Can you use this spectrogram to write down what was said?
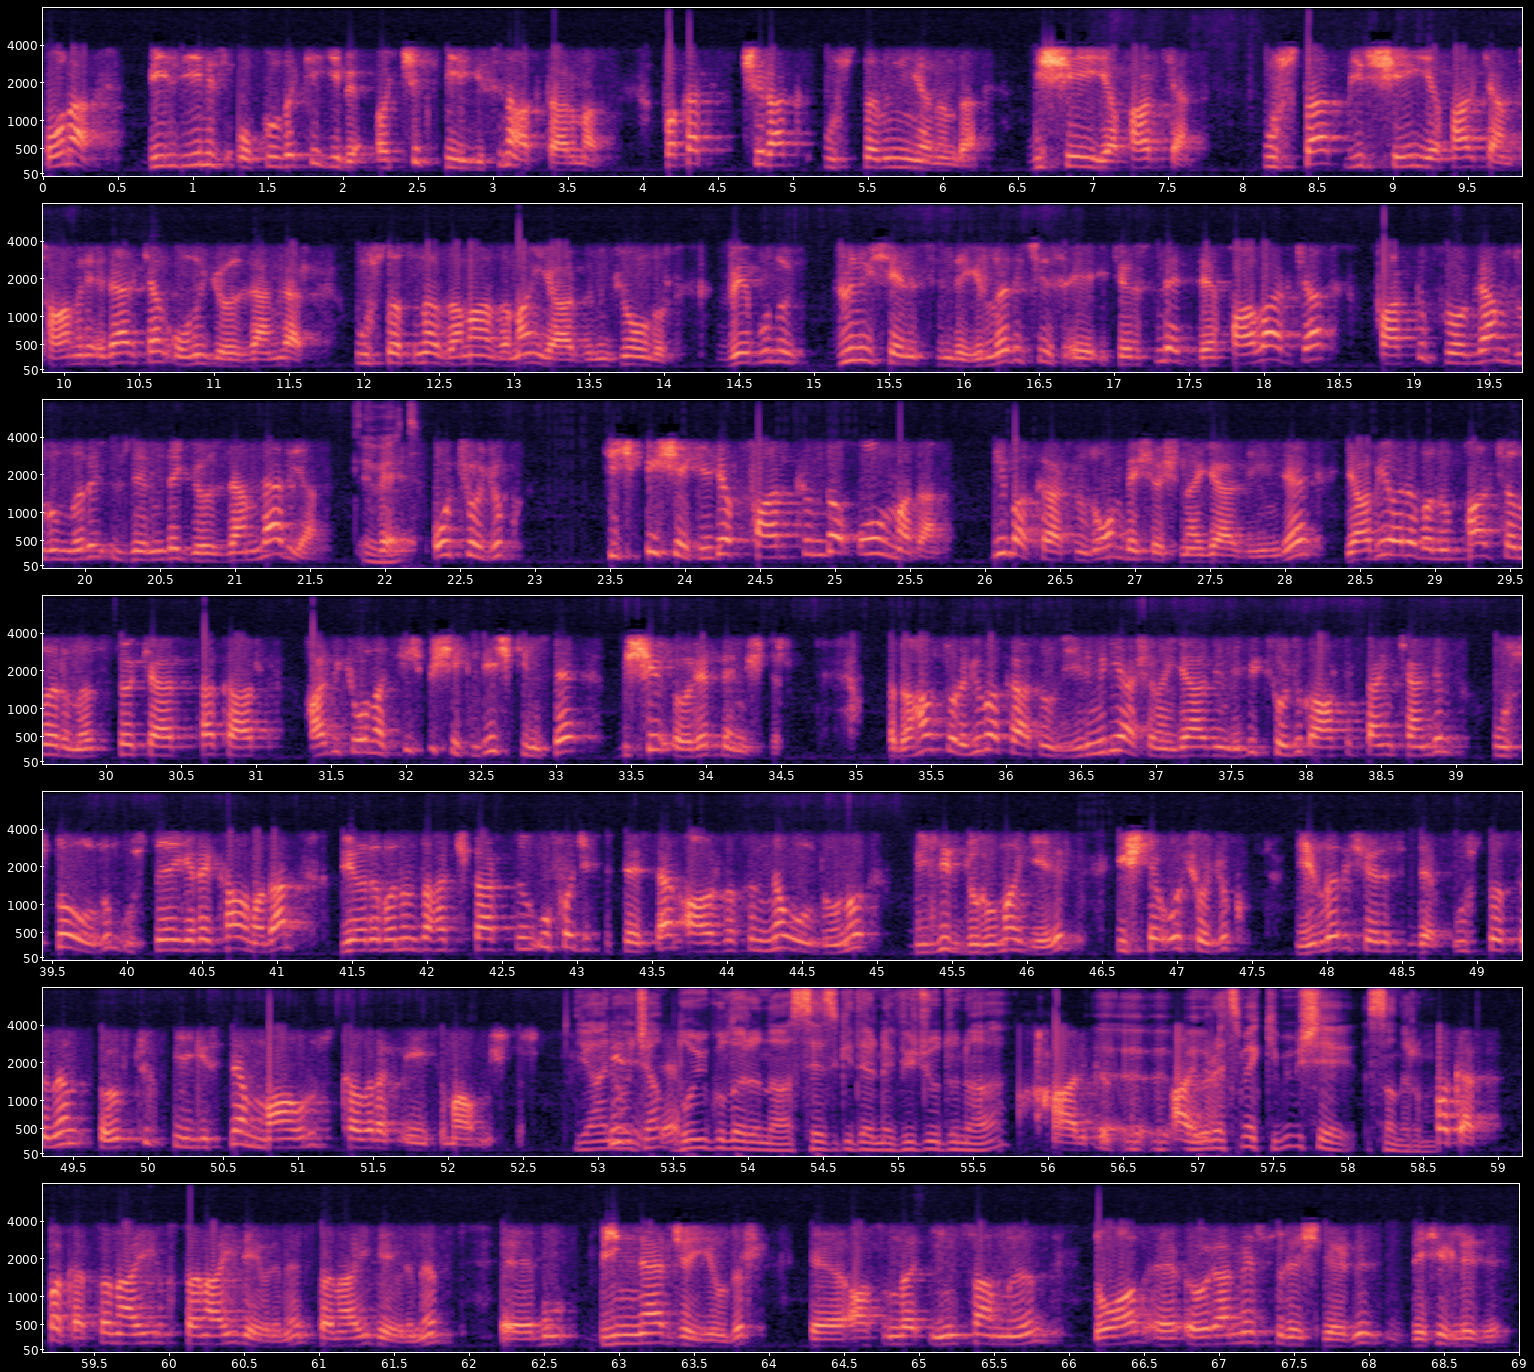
Ona bildiğimiz okuldaki gibi açık bilgisini aktarmaz. Fakat çırak ustanın yanında bir şeyi yaparken, usta bir şeyi yaparken, tamir ederken onu gözlemler. Ustasına zaman zaman yardımcı olur. Ve bunu gün içerisinde, yıllar e, içerisinde defalarca farklı problem durumları üzerinde gözlemler ya. Evet. Ve o çocuk hiçbir şekilde farkında olmadan bir bakarsınız 15 yaşına geldiğinde ya bir arabanın parçalarını söker, takar. Halbuki ona hiçbir şekilde hiç kimse bir şey öğretmemiştir. Daha sonra bir bakarsınız 20'li yaşına geldiğinde bir çocuk artık ben kendim usta oldum. Ustaya gerek kalmadan bir arabanın daha çıkarttığı ufacık bir sesten arızasının ne olduğunu bilir duruma gelir. İşte o çocuk yıllar içerisinde ustasının örtük bilgisine maruz kalarak eğitim almıştır. Yani Biz hocam de, duygularına, sezgilerine, vücuduna harika, e, öğretmek gibi bir şey sanırım. Fakat fakat sanayi sanayi devrimi, sanayi devrimi e, bu binlerce yıldır e, aslında insanlığın doğal e, öğrenme süreçlerini zehirledi.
